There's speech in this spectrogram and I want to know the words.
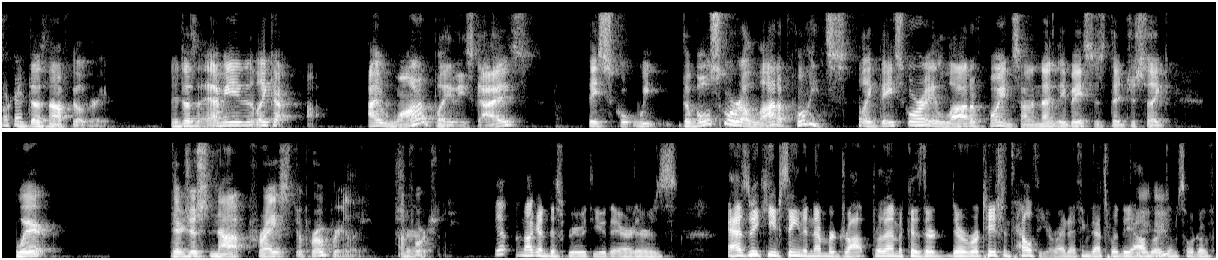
Okay. It does not feel great. It doesn't. I mean, like, I, I want to play these guys. They score. We the Bulls score a lot of points. Like they score a lot of points on a nightly basis. They're just like where they're just not priced appropriately, sure. unfortunately. Yep, I'm not gonna disagree with you there. There's as we keep seeing the number drop for them because their their rotation's healthier, right? I think that's where the algorithm mm-hmm. sort of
